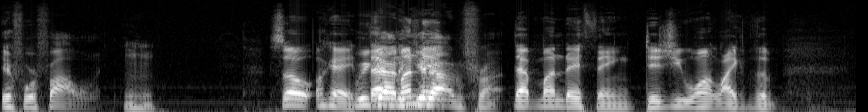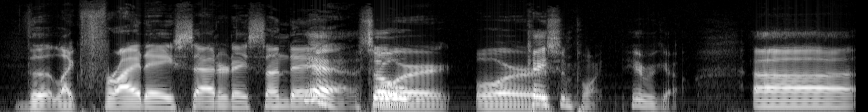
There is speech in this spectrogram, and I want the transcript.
if we're following. So okay, We got to get out in front. that Monday thing. Did you want like the the like Friday, Saturday, Sunday? Yeah, so- or or Case in point, here we go. Uh,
